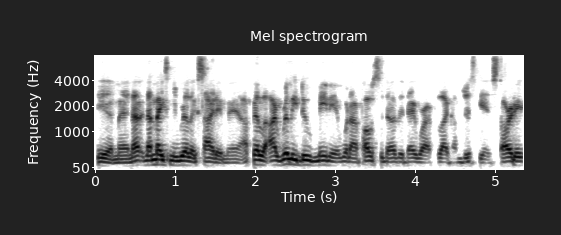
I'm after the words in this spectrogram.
Yeah, man. That, that makes me real excited, man. I feel like I really do mean it what I posted the other day where I feel like I'm just getting started.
